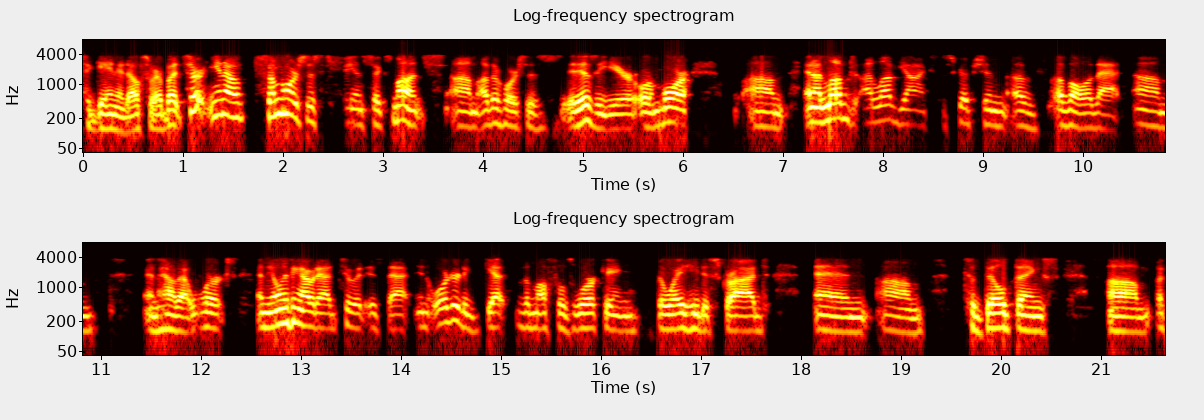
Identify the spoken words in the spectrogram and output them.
to gain it elsewhere. But certain, you know, some horses three and six months, um, other horses it is a year or more. Um, and I loved I loved Yannick's description of of all of that um, and how that works. And the only thing I would add to it is that in order to get the muscles working the way he described and um, to build things, Um, a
